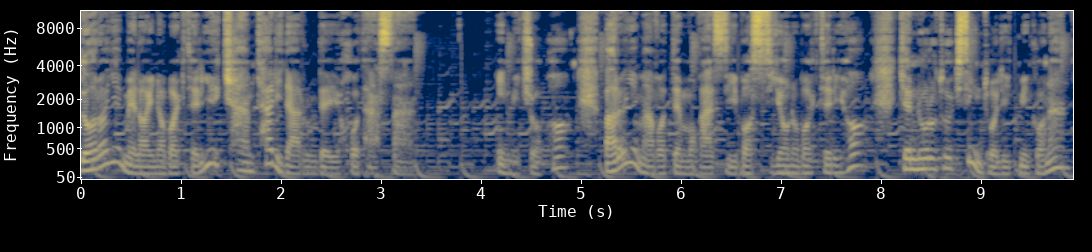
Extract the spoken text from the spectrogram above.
دارای باکتری کمتری در روده خود هستند. این میکروب ها برای مواد مغذی با سیانوباکتری ها که نوروتوکسین تولید می کنند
